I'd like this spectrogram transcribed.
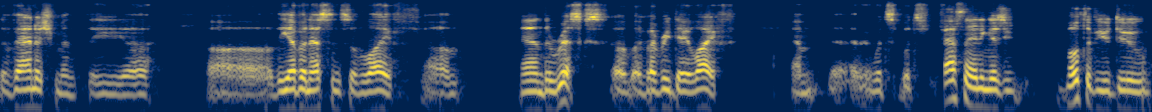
the vanishment, the, uh, uh, the evanescence of life, um, and the risks of, of everyday life. And uh, what's, what's fascinating is you, both of you do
